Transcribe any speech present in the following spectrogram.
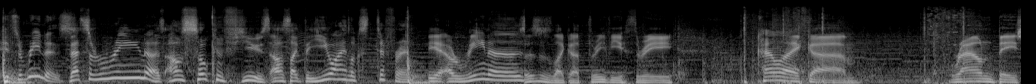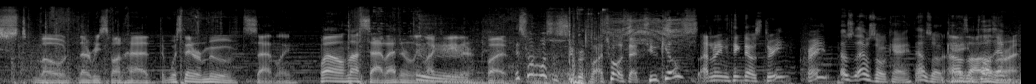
it's arenas. That's arenas. I was so confused. I was like, the UI looks different. Yeah, arenas. This is like a 3v3, kind of like um, round-based mode that Respawn had, which they removed, sadly. Well, not sadly. I didn't really like it either, but This one wasn't super clutch. What was that? Two kills? I don't even think that was three. Right? That was that was okay. That was okay. that was, that was all right.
